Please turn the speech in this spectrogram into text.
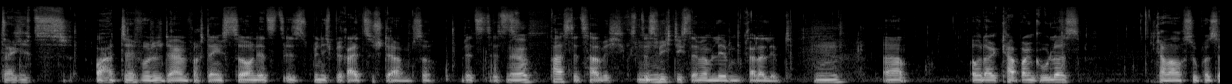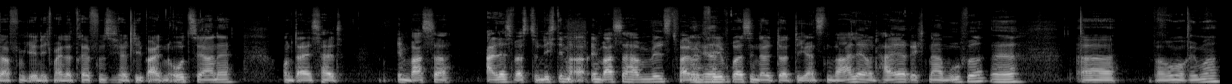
da gibt es Orte, wo du dir einfach denkst, so und jetzt ist, bin ich bereit zu sterben. So, jetzt, jetzt ja. passt, jetzt habe ich das mhm. Wichtigste in meinem Leben gerade erlebt. Mhm. Äh, oder Kapangulas, kann man auch super surfen gehen. Ich meine, da treffen sich halt die beiden Ozeane und da ist halt im Wasser alles, was du nicht im, im Wasser haben willst. Vor allem im Februar sind halt dort die ganzen Wale und Haie recht nah am Ufer. Ja. Äh, warum auch immer.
